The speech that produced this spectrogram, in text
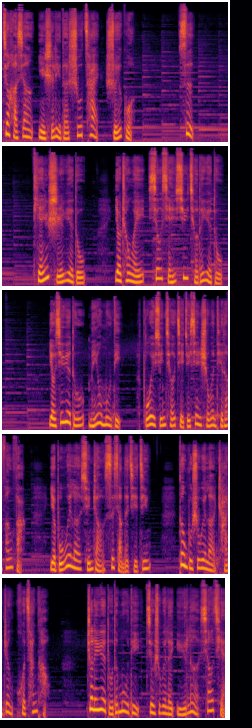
就好像饮食里的蔬菜、水果。四、甜食阅读，又称为休闲需求的阅读，有些阅读没有目的，不为寻求解决现实问题的方法。也不为了寻找思想的结晶，更不是为了查证或参考。这类阅读的目的就是为了娱乐消遣，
